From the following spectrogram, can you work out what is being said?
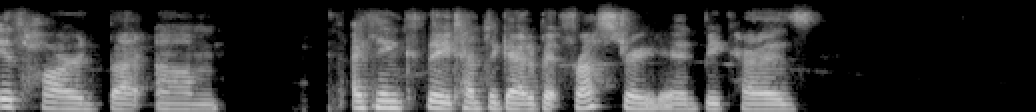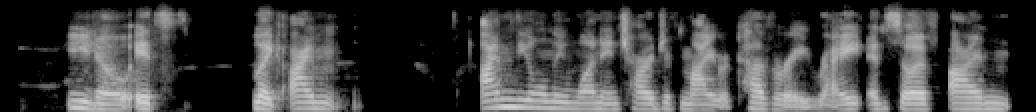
It's hard, but um I think they tend to get a bit frustrated because you know, it's like I'm I'm the only one in charge of my recovery, right? And so if I'm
